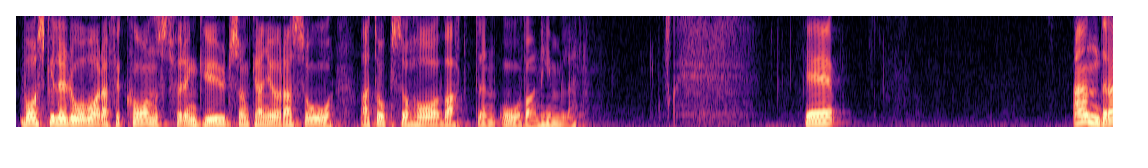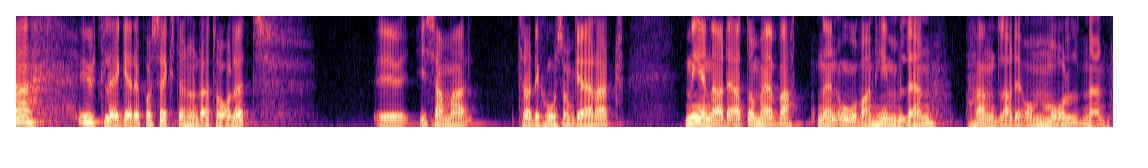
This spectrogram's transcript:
Vad skulle det då vara för konst för en Gud som kan göra så, att också ha vatten ovan himlen? Eh, andra utläggare på 1600-talet, eh, i samma tradition som Gerhard, menade att de här vattnen ovan himlen handlade om molnen.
